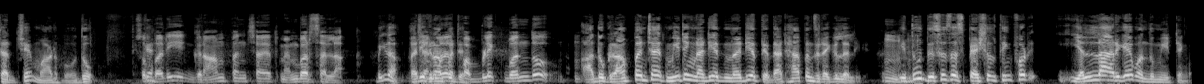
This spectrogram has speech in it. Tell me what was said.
ಚರ್ಚೆ ಮಾಡಬಹುದು. ಸೊ ಬರೀ ಗ್ರಾಮ ಪಂಚಾಯತ್ ಮೆಂಬರ್ಸ್ ಅಲ್ಲ. ಇಲ್ಲ ಬರೀ ಗ್ರಾಮ ಪಂಚಾಯತ್. ಪಬ್ಲಿಕ್ ಬಂದು ಅದು ಗ್ರಾಮ ಪಂಚಾಯತ್ ಮೀಟಿಂಗ್ ನಡೆಯುತ್ತೆ ದಟ್ ಹ್ಯಾಪನ್ಸ್ ರೆಗ್ಯುಲರ್ಲಿ ಇದು this is a special thing for ಎಲ್ಲಾರ್ಗೆ ಒಂದು ಮೀಟಿಂಗ್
